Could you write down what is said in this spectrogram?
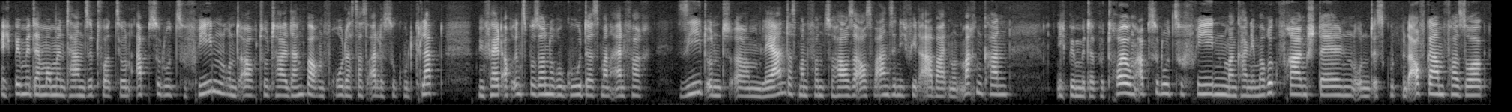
Ich bin mit der momentanen Situation absolut zufrieden und auch total dankbar und froh, dass das alles so gut klappt. Mir fällt auch insbesondere gut, dass man einfach sieht und ähm, lernt, dass man von zu Hause aus wahnsinnig viel arbeiten und machen kann. Ich bin mit der Betreuung absolut zufrieden. Man kann immer Rückfragen stellen und ist gut mit Aufgaben versorgt.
